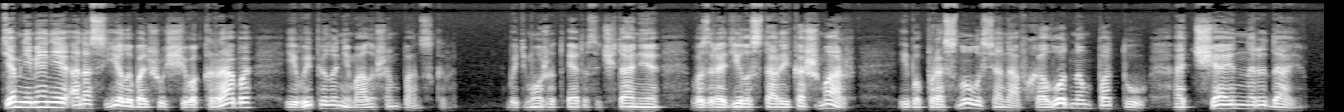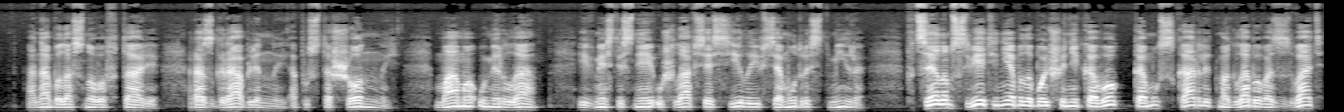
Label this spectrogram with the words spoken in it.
Тем не менее, она съела большущего краба и выпила немало шампанского. Быть может, это сочетание возродило старый кошмар, ибо проснулась она в холодном поту, отчаянно рыдая. Она была снова в таре, разграбленной, опустошенной. Мама умерла, и вместе с ней ушла вся сила и вся мудрость мира. В целом свете не было больше никого, к кому Скарлетт могла бы воззвать,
